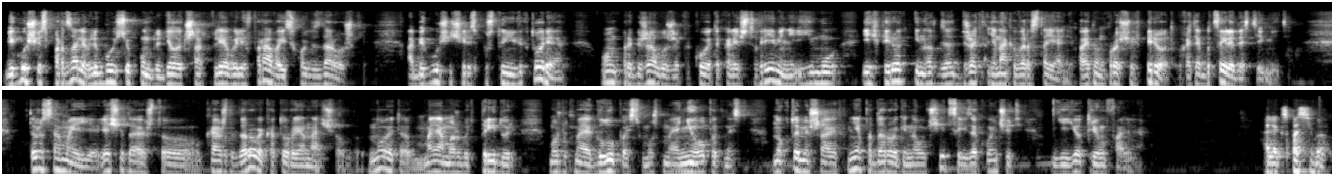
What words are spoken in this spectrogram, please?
Бегущий в спортзале в любую секунду делает шаг влево или вправо и сходит с дорожки. А бегущий через пустыню Виктория, он пробежал уже какое-то количество времени, и ему и вперед, и надо бежать одинаковое расстояние. Поэтому проще вперед, вы хотя бы цели достигнете. То же самое и я. Я считаю, что каждая дорога, которую я начал, ну, это моя, может быть, придурь, может быть, моя глупость, может, моя неопытность, но кто мешает мне по дороге научиться и закончить ее триумфально? Олег, спасибо.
